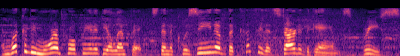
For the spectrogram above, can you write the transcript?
And what could be more appropriate at the Olympics than the cuisine of the country that started the Games, Greece?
